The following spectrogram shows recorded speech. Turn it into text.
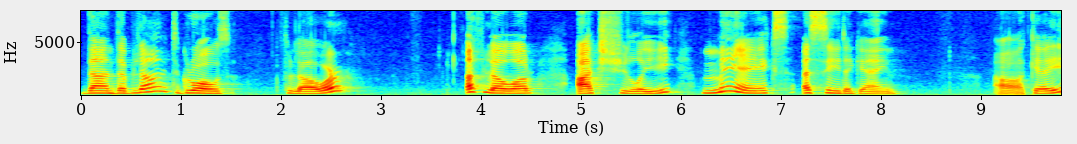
Then the plant grows flower. A flower actually makes a seed again. Okay,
